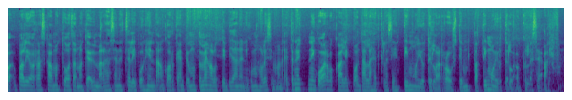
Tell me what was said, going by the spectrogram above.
pa- paljon raskaammat tuotannot ja ymmärrän sen, että se lipun hinta on korkeampi, mutta me haluttiin pitää ne niin kuin mahdollisimman. Että nyt niin kuin arvokkaan lippu on tällä hetkellä siihen Timo Jutilan rousti, mutta Timo Jutila on kyllä se arvon.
